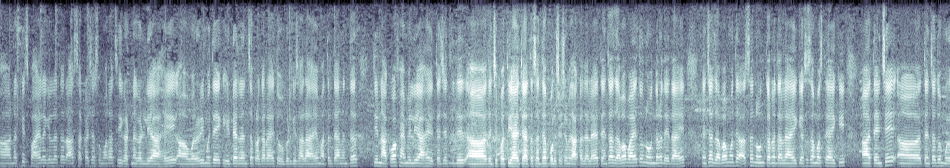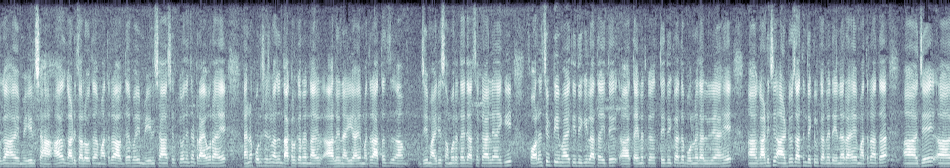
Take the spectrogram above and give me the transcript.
नक्कीच पाहायला गेलं तर आज सकाळच्या सुमारास ही घटना घडली आहे. वरळीमध्ये एक हिट अँड रनचा प्रकार आहे तो उघडकीस आला आहे. मात्र त्यानंतर ती नाकवा फॅमिली आहे त्याच्यातले जे त्यांचे पती आहे ते आता सध्या पोलीस स्टेशनमध्ये दाखल झाले आहे. त्यांचा जबाब आहे तो नोंदवण्यात येत आहे. त्यांच्या जबाबमध्ये असं नोंद करण्यात आलं आहे की असं समजते आहे की त्यांचे त्यांचा जो मुलगा आहे मिहीर शहा हा गाडी चालवता मात्र अद्यापही मिहीर शहा असेल किंवा त्यांचा ड्रायव्हर आहे त्यांना पोलीस स्टेशनमध्ये अजून दाखल करण्यात नाही- आले नाही आहे. मात्र आताच जी माहिती समोर येत आहे ते असं कळाले आहे की फॉरेन्सिक टीम आहे ती देखील आता इथे तैनात कर ते देखील आता बोलण्यात आलेली आहे. गाडीची आर टी ओ चाचणी देखील करण्यात येणार आहे. मात्र आता जे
